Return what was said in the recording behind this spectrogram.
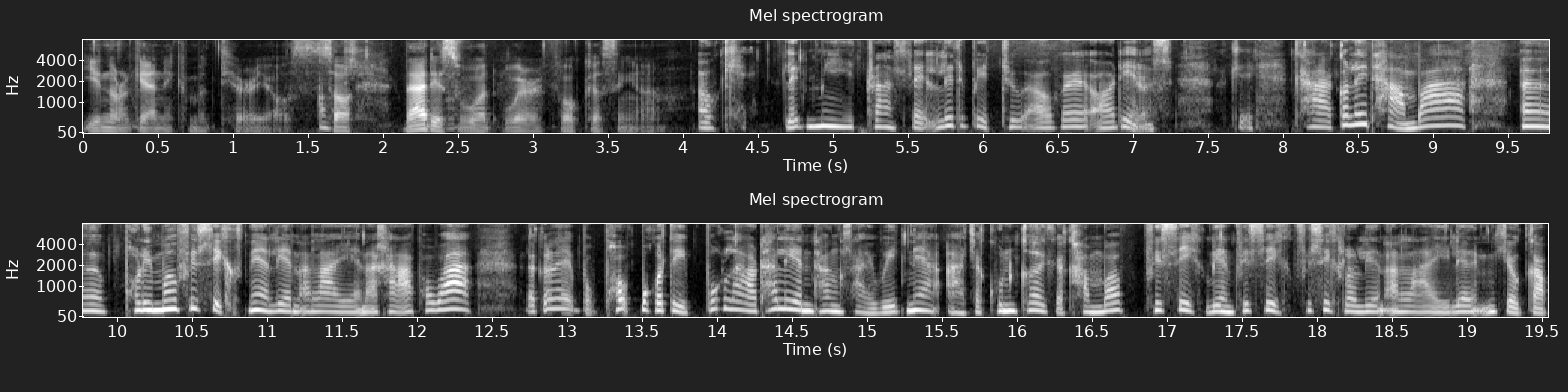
inorganic materials. So that is what we're focusing on. Okay let me translate a little bit to our audience เคค่ะ ก็เลยถามว่าเอ่อ polymer physics เนี่ยเรียนอะไรนะคะ เพราะว่าแล้วก็เลยบอกเพราะปกติพวกเราถ้าเรียนทางสายวิทย์เนี่ยอาจจะคุ้นเคยกับคำว่าฟิสิกส์เรียนฟิสิกส์ฟิสิกส์เราเรียนอะไรเรียนเกี่ยวกับ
